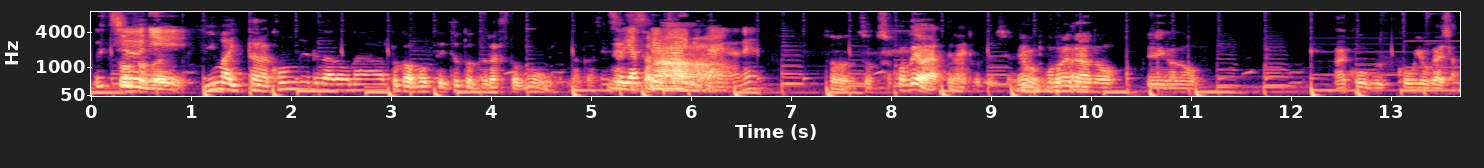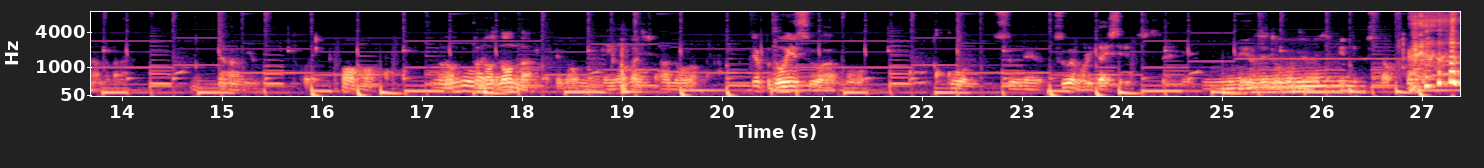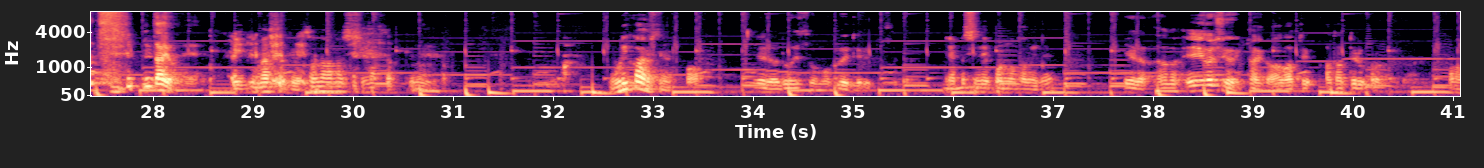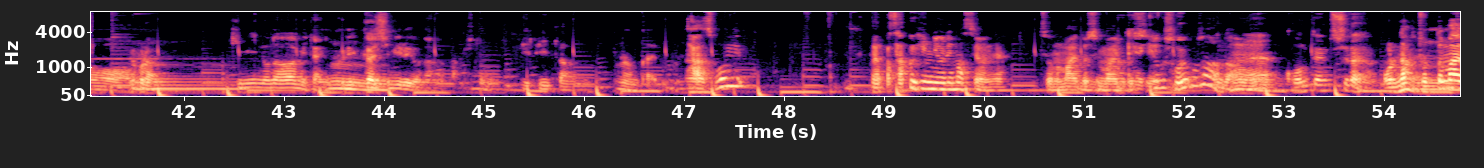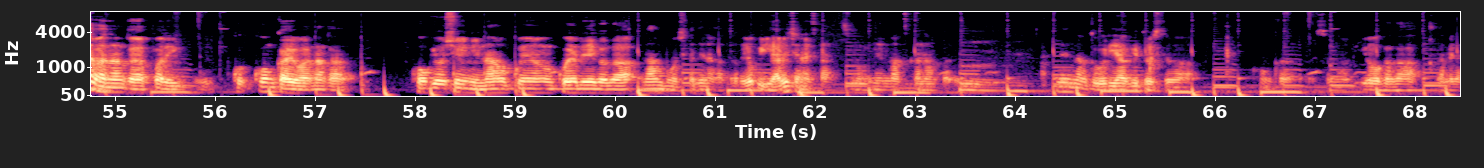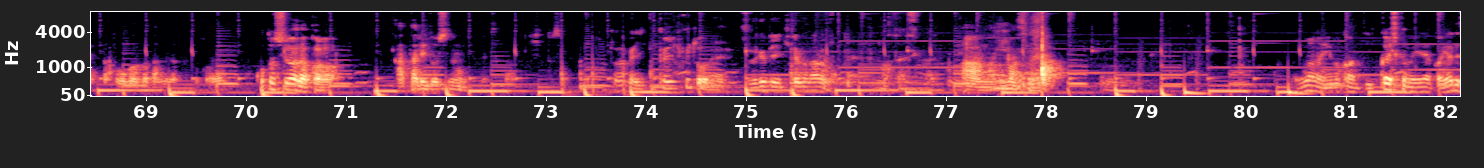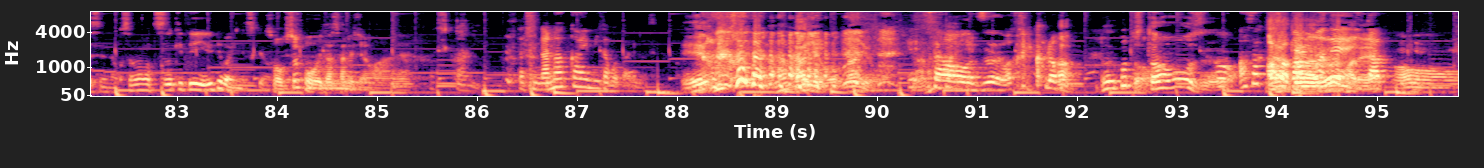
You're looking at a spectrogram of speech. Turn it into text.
宇宙に。今行ったら混んでるだろうなとか思ってちょっとずらすともうなんかそうやってないみたいなね。そう、そ、そこではやってないってことですよね。でも、この間、あの、映画の、あれ、工具工業会社なのかな長野のとこほうほろの飲んだんだけど、う映画会社。あの、やっぱ動員数はもう、ここ数年、すごい盛り返してるって言って いや、全然覚えてないです。言ってました。たよね。いたよね。言ってましたけど、そんな話しましたっけね。盛り返してるんですか？いやいや、動員数も増えてるって言ってえやっぱシネコンのおかげで？いや、あの、映画授業に大会上がって、当たってるからなんだよあほらうん君の名はみたいに繰り返し見るような人も、リピーターの。何回も。あ、そういう、やっぱ作品によりますよね。その毎年毎年結局。そういうことなんだね。コンテンツ次第なんだ。俺なんかちょっと前はなんかやっぱり、こ今回はなんか、興行収入何億円を超える映画が何本しか出なかったとかよくやるじゃないですか。その年末かなんかで。で、なんか売り上げとしては、今回、その、洋画がダメだった、邦画がダメだったとか、今年はだから、当たり年なんじゃないですか、ヒット作。なんか一回行くとね、続けて行きたくなるもんね。まあ確かああ、なりますね。今の映画館って1回しか見れないから嫌ですね。なんかそのまま続けて入れればいいんですけど。そう、すぐ追い出されちゃうからね。確かに。私7回見たことあります。え？何を？何を？え、スターウォーズ若い頃。あどういうこスター・ウォーズ？の朝か朝からら晩までい夜まで？たっ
